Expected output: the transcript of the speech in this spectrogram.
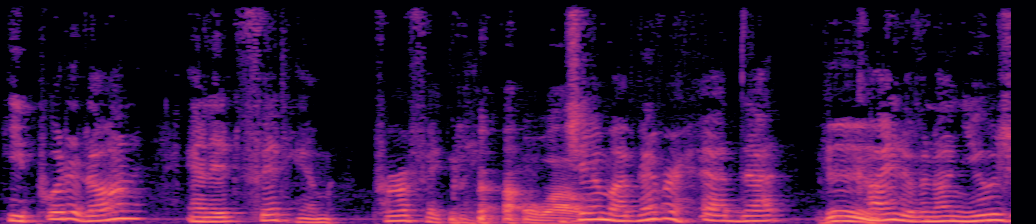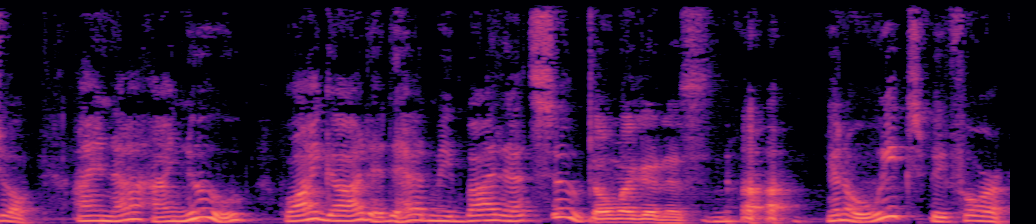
he put it on and it fit him perfectly. Oh wow. Jim, I've never had that Hmm. kind of an unusual. I know, I knew why God had had me buy that suit. Oh my goodness. You know, weeks before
